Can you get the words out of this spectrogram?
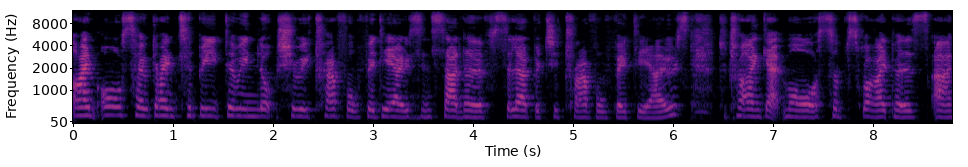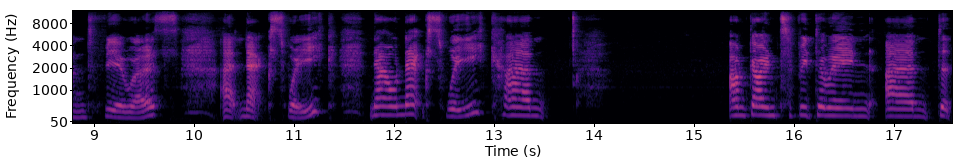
I'm also going to be doing luxury travel videos instead of celebrity travel videos to try and get more subscribers and viewers uh, next week. Now next week um, I'm going to be doing um, the,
